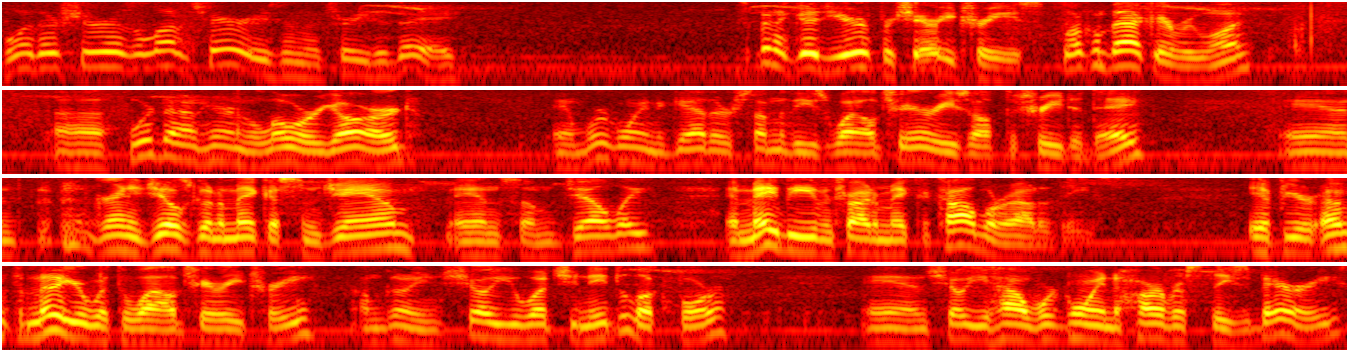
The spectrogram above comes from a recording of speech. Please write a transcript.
Boy, there sure is a lot of cherries in the tree today. It's been a good year for cherry trees. Welcome back everyone. Uh, we're down here in the lower yard and we're going to gather some of these wild cherries off the tree today. And Granny Jill's going to make us some jam and some jelly and maybe even try to make a cobbler out of these. If you're unfamiliar with the wild cherry tree, I'm going to show you what you need to look for and show you how we're going to harvest these berries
